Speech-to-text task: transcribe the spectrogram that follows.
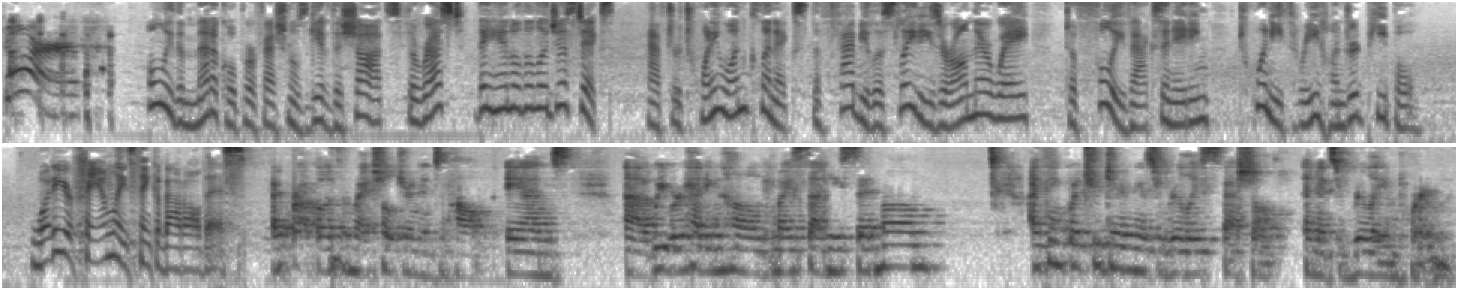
sure. Only the medical professionals give the shots. The rest, they handle the logistics. After 21 clinics, the fabulous ladies are on their way to fully vaccinating 2,300 people. What do your families think about all this? I brought both of my children in to help, and uh, we were heading home. My son, he said, Mom, I think what you're doing is really special and it's really important.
